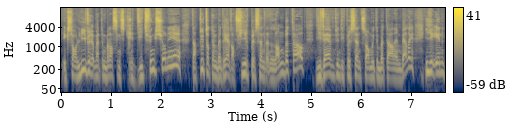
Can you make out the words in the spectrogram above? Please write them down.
Ik zou liever met een belastingskrediet functioneren. Dat doet dat een bedrijf dat 4% in een land betaalt, die 25% zou moeten betalen in België, hier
